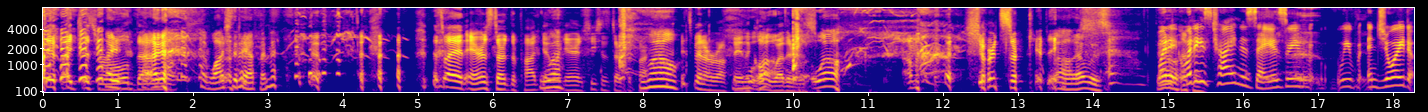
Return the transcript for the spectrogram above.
I just rolled down. I, I watched it happen. That's why I had Aaron start the podcast. Wow. Like Aaron, she should start the podcast. Wow. It's been a rough day. The Wow. cold weather is Wow. I'm short circuiting. Oh, that was. What, he, that- what he's trying to say is we've we've enjoyed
